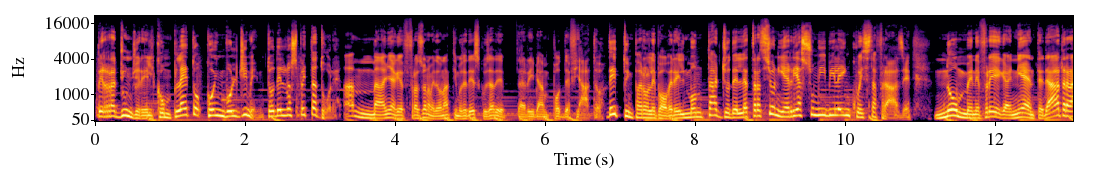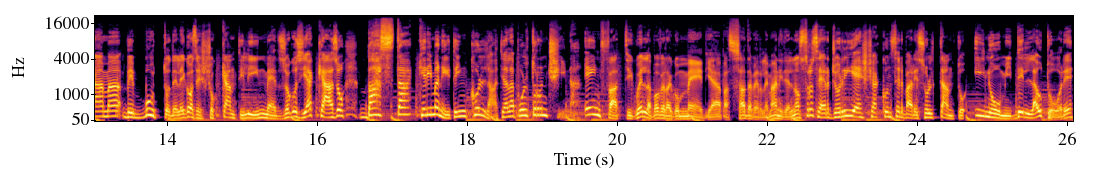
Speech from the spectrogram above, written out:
per raggiungere il completo coinvolgimento dello spettatore. Mamma mia che frasona, vedo un attimo se te scusate, arriva un po' de fiato. Detto in parole povere, il montaggio delle attrazioni è riassumibile in questa frase. Non me ne frega niente da trama, ve butto delle cose scioccanti lì in mezzo così a caso, basta che rimanete incollati alla poltroncina. E infatti quella povera commedia, passata per le mani del nostro Sergio, riesce a conservare soltanto i nomi dell'autore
